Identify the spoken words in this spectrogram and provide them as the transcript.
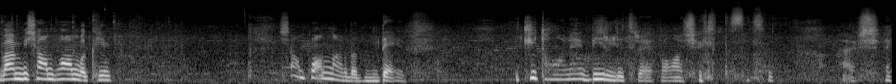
Ben bir şampuan bakayım. Şampuanlar da dev. İki tane bir litre falan şeklinde satıyor. Her şey.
